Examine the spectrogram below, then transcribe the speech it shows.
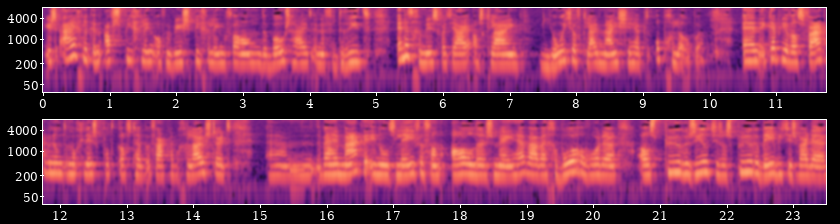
is eigenlijk een afspiegeling of een weerspiegeling van de boosheid en het verdriet en het gemis wat jij als klein jongetje of klein meisje hebt opgelopen. En ik heb je wel eens vaker benoemd, en mocht je deze podcast hebben, vaak hebben geluisterd, Um, wij maken in ons leven van alles mee. Hè? Waar wij geboren worden als pure zieltjes, als pure babytjes, waar de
